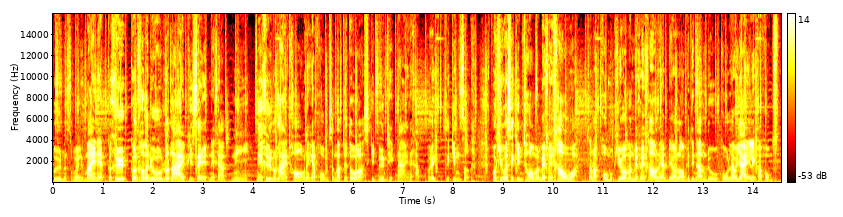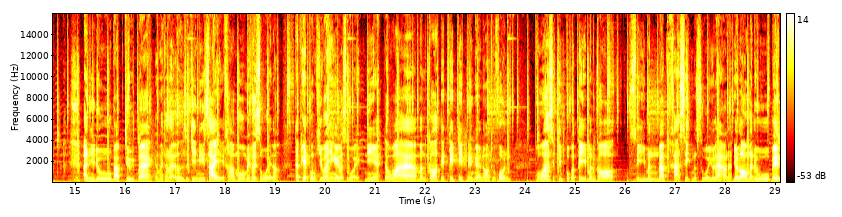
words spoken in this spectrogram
ปืนมันสวยหรือไม่นะครับก็คือกดเข้ามาดูลวดลายพิเศษนะครับนี่นี่คือลวดลายทองนะครับผมสำหรับเจ้าตัวสกินปืนเทคนายนะครับเฮ้ยสกินผมคิดว่าสกินทองมันไม่ค่อยเข้าว่ะสำหรับผมผมคิดว่ามันไม่ค่อยเข้านะครับเดี๋ยวลองเพทินัมดูโหแล้วใหญ่เลยครับผม อันนี้ดูแบบจืดมากก็ไม่เท่าไหร่เออสกินนี้ใส่คาโมไม่ค่อยสวยเนาะแต่เพชรผมคิดว่ายังไงก็สวยนี่ไงแต่ว่ามันก็ติดติดๆนิดนึงอะเนาะทุกคน เพราะว่าสกินปกติมันก็สีมันแบบคลาสสิกมันสวยอยู่แล้วนะ เดี๋ยวลองมาดูเป็น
